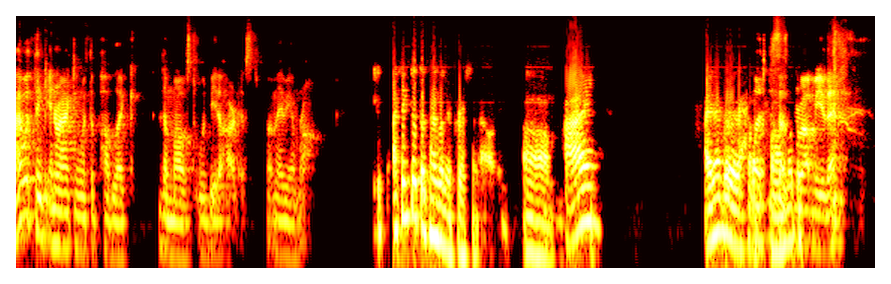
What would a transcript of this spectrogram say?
I would think interacting with the public the most would be the hardest, but maybe I'm wrong. I think that depends on your personality. Um, I I never had Well, a it problem with about me then.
